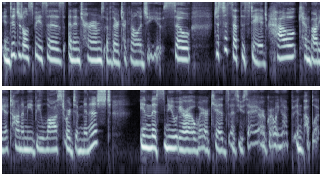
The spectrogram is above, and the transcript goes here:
in digital spaces and in terms of their technology use. So, just to set the stage, how can body autonomy be lost or diminished in this new era where kids, as you say, are growing up in public?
